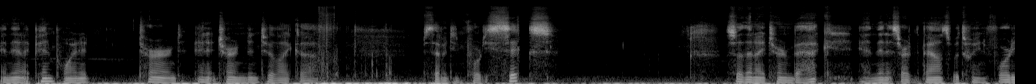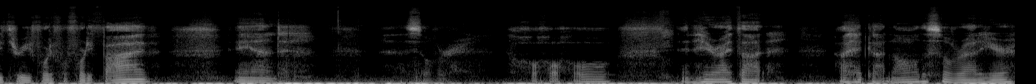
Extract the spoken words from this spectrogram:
and then I pinpointed, turned, and it turned into like a 1746. So then I turned back, and then it started to bounce between 43, 44, 45, and silver. Ho ho ho. And here I thought I had gotten all the silver out of here.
